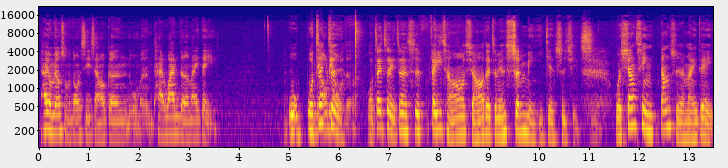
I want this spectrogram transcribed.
还有没有什么东西想要跟我们台湾的 My Day 我我在聊这里，聊的？我在这里真的是非常要想要在这边声明一件事情。是我相信当时的 My Day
